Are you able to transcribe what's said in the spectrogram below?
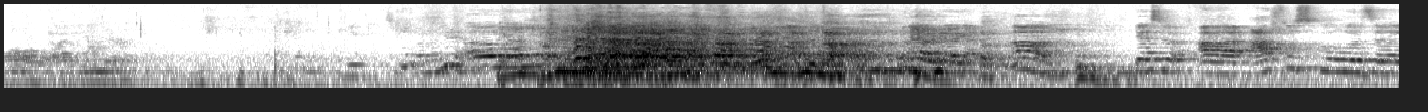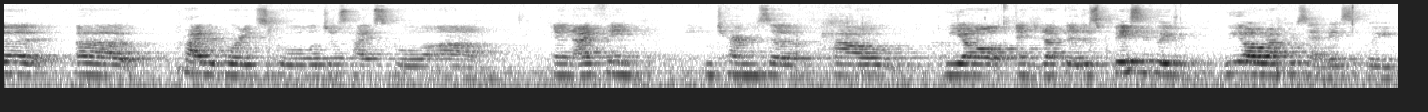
all got in there? no, no, yeah. Um, yeah, so uh, Asheville School is a, uh private boarding school, just high school. Um, and I think in terms of how we all ended up there, this basically, we all represent basically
